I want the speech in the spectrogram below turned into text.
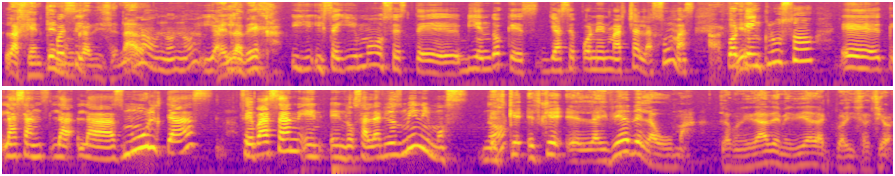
la gente pues nunca dice nada. No, no, no. Y ahí la deja. Y, seguimos este, viendo que ya se ponen en marcha las sumas. porque incluso eh, las, las multas se basan en, en, los salarios mínimos. ¿no? Es que, es que eh, la idea de la UMA la unidad de medida de actualización,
